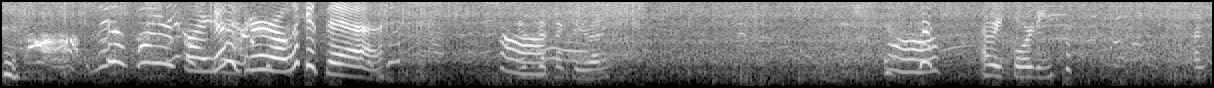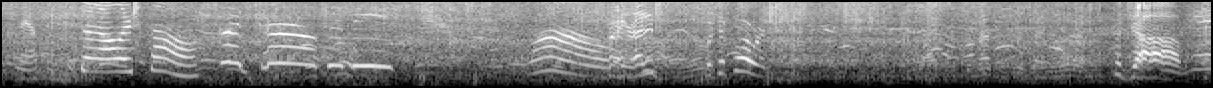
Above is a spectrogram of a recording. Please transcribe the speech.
Little firefighter. Good girl. Look at that. Here's a good picture. You ready? Aw. I'm recording. I'm snapping. Doing all herself. Good girl, Zippy. Wow. All right, ready? Push it forward. Good job. Yeah.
